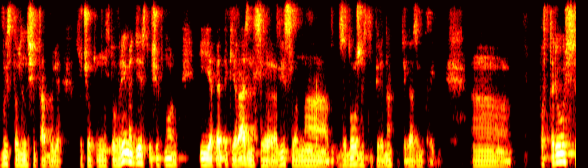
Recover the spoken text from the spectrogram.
выставлены счета были с учетом на то время действующих норм, и опять-таки разница висла на задолженности перед НАК Украины. Повторюсь,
